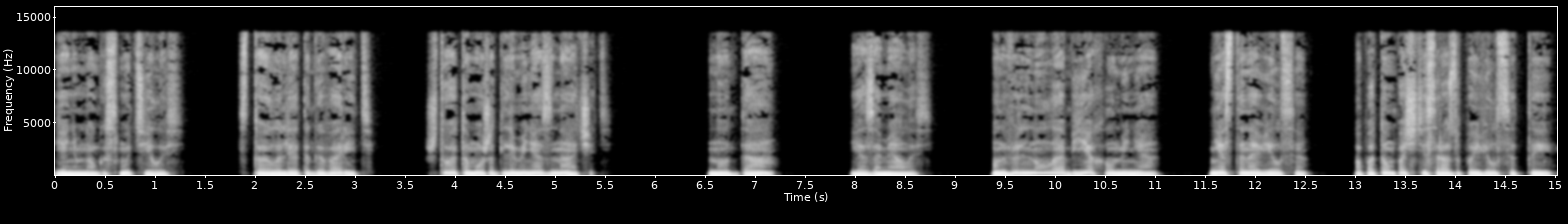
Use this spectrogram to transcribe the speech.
Я немного смутилась. Стоило ли это говорить? Что это может для меня значить? Ну да, я замялась. Он вильнул и объехал меня, не остановился, а потом почти сразу появился ты.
